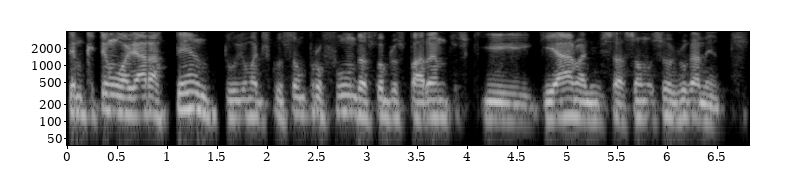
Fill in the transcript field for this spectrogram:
temos que ter um olhar atento e uma discussão profunda sobre os parâmetros que guiaram a administração nos seus julgamentos.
